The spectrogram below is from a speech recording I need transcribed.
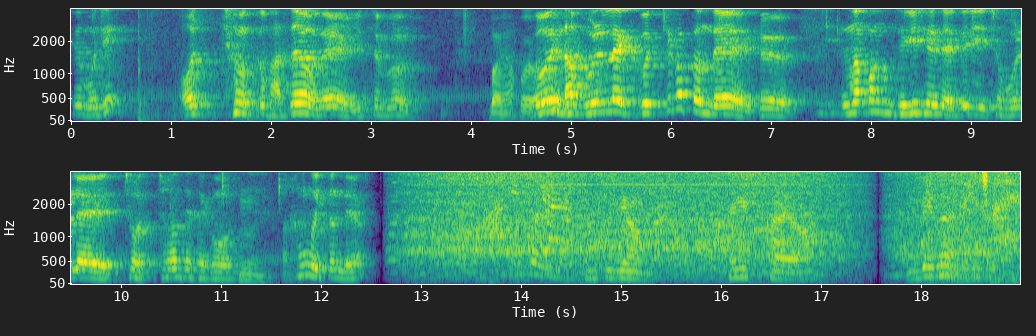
그 뭐지? 어 저 그거 봤어요 오늘 유튜브 뭐야? 너네 나 몰래 그거 찍었던데 그 음악 방송 대기실에서 애들이 저 몰래 저 저한테 대고 음. 한거 있던데요? 형 생일 축하해요. 생일 축하해.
